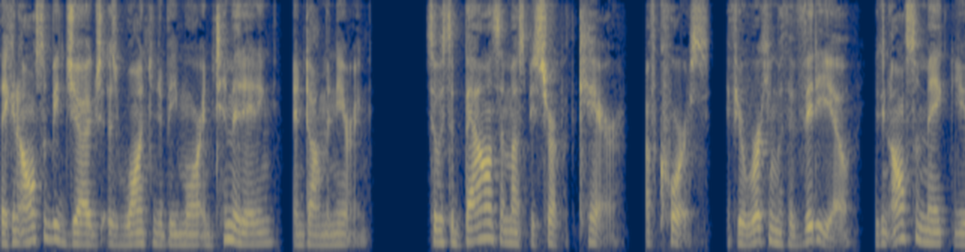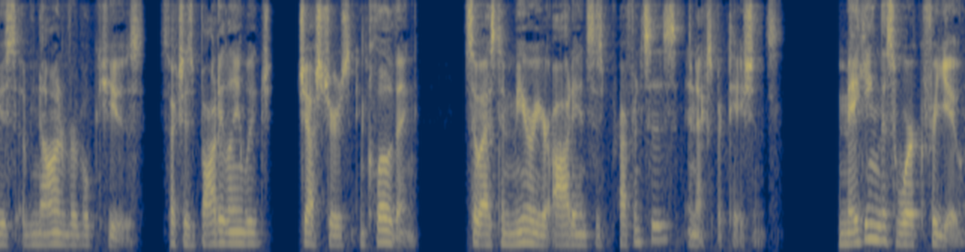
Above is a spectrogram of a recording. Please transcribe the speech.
they can also be judged as wanting to be more intimidating and domineering. So it's a balance that must be struck with care. Of course, if you're working with a video, you can also make use of nonverbal cues, such as body language, gestures, and clothing, so as to mirror your audience's preferences and expectations. Making this work for you.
